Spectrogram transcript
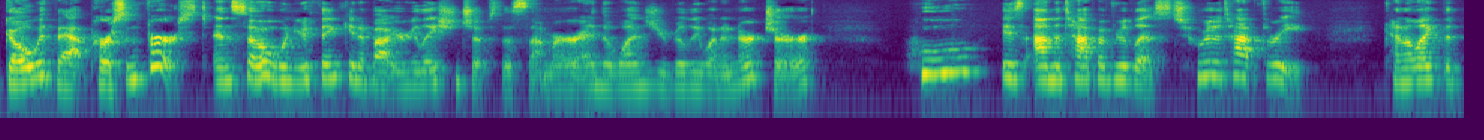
Go with that person first. And so when you're thinking about your relationships this summer and the ones you really want to nurture, who is on the top of your list? Who are the top three? Kind of like the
